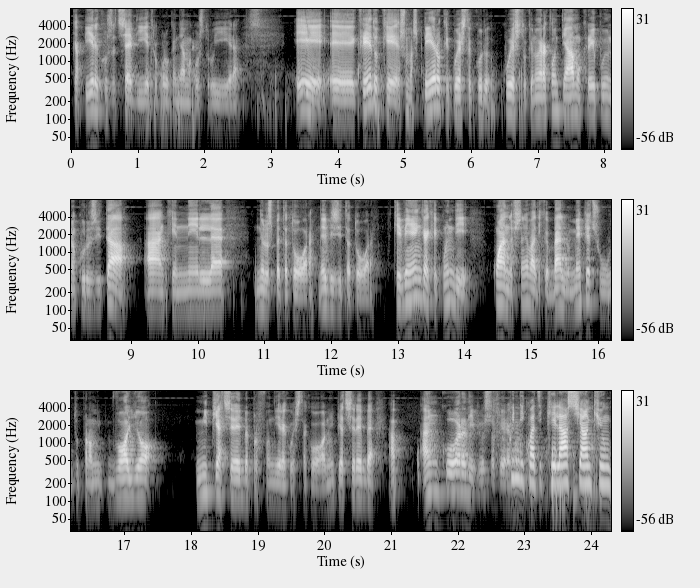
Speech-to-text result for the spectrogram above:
capire cosa c'è dietro quello che andiamo a costruire. E eh, credo che, insomma, spero che questo, questo, che noi raccontiamo crei poi una curiosità anche nel, nello spettatore, nel visitatore, che venga che quindi quando se ne va dica bello, mi è piaciuto, però voglio mi piacerebbe approfondire questa cosa, mi piacerebbe a- ancora di più sapere. Quindi qualcosa. quasi che lasci anche un-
